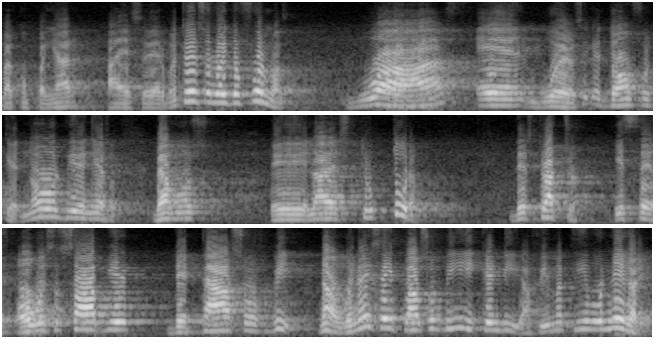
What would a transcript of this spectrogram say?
va a acompañar a ese verbo. Entonces, solo hay dos formas, was and were. Así que don't forget, no olviden eso. Veamos eh, la estructura. The structure. It says always a subject, the past of be. Now, when I say past of be, it can be affirmative or negative.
